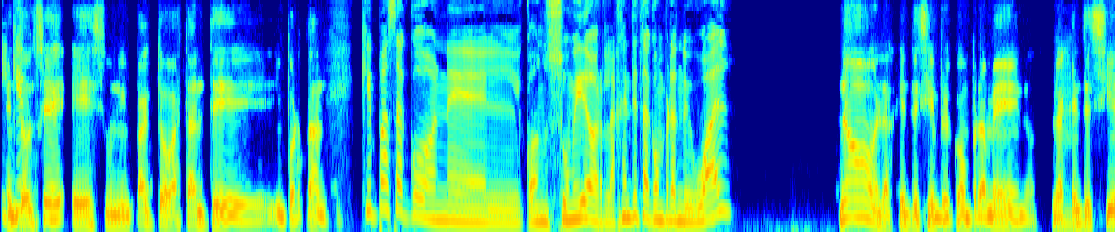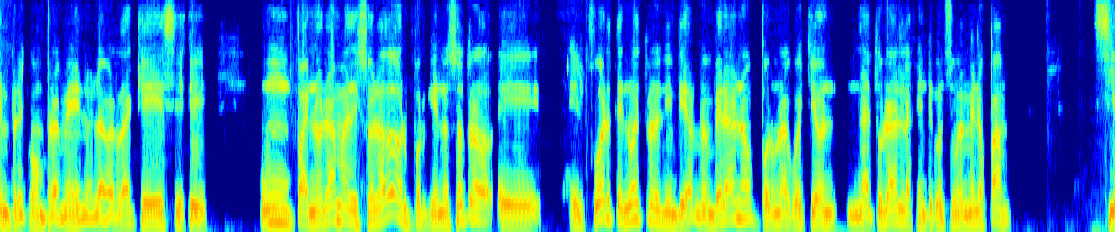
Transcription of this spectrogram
Entonces es un impacto bastante importante. ¿Qué pasa con el consumidor? ¿La gente está comprando igual? No, la gente siempre compra menos. La mm. gente siempre compra menos. La verdad que es este un panorama desolador, porque nosotros, eh, el fuerte nuestro es el invierno. En verano, por una cuestión natural, la gente consume menos pan. Si,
